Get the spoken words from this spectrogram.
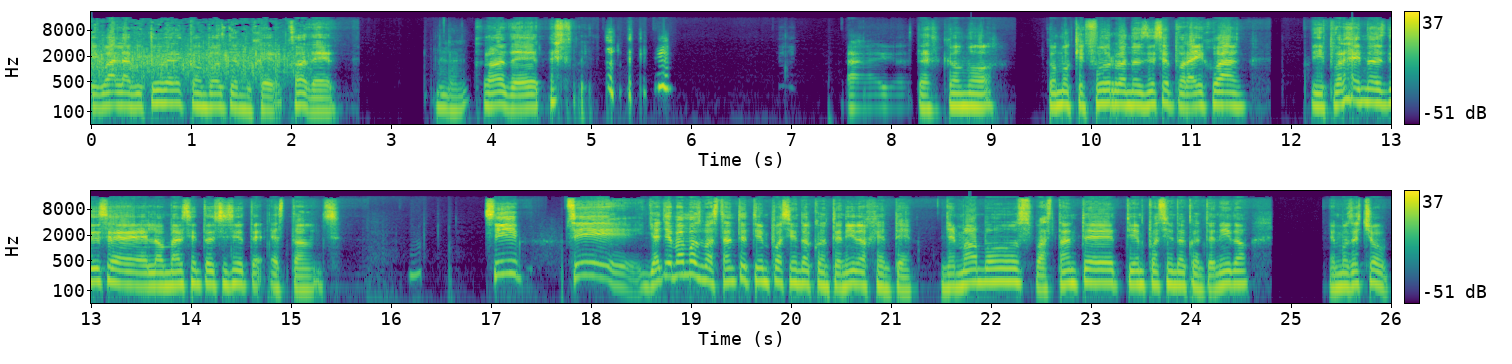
igual a VTuber con voz de mujer. Joder, Lol. joder. Ay, Dios, como, como que furro nos dice por ahí Juan. Y por ahí nos dice el Omar 117 Stones. Sí, sí, ya llevamos bastante tiempo haciendo contenido, gente. Llevamos bastante tiempo haciendo contenido. Hemos hecho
